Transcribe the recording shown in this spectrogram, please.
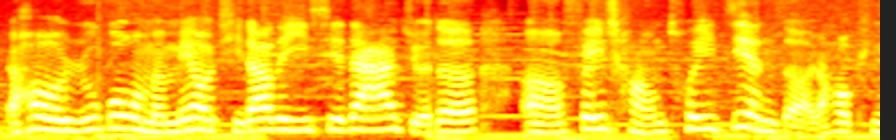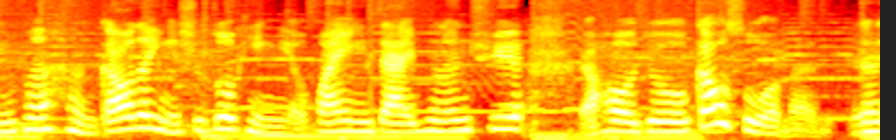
然后如果我们没有提到的一些大家觉得呃非常推荐的，然后评分很高的影视作品，也欢迎在评论区，然后就告诉我们，呃，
